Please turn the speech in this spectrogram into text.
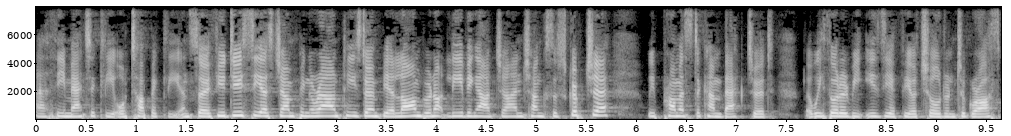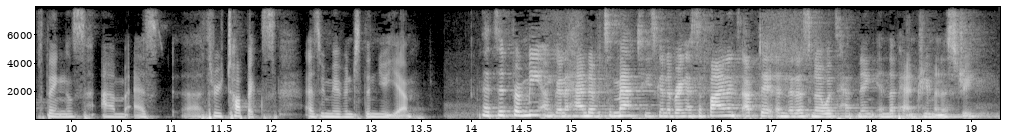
uh, thematically or topically. And so if you do see us jumping around, please don't be alarmed. We're not leaving out giant chunks of scripture. We promised to come back to it, but we thought it'd be easier for your children to grasp things um, as uh, through topics as we move into the new year. That's it from me. I'm going to hand over to Matt. He's going to bring us a finance update and let us know what's happening in the pantry ministry.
